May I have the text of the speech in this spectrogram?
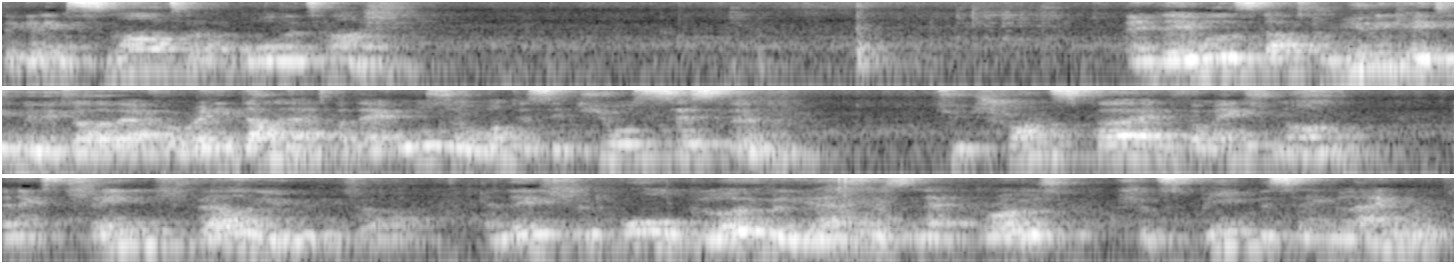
They're getting smarter all the time. and they will start communicating with each other. They have already done that, but they also want a secure system to transfer information on and exchange value with each other. And they should all globally, as this net grows, should speak the same language.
